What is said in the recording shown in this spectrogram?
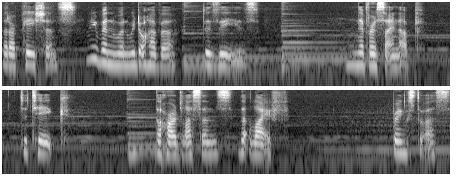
that are patients, even when we don't have a disease, never sign up to take the hard lessons that life brings to us.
